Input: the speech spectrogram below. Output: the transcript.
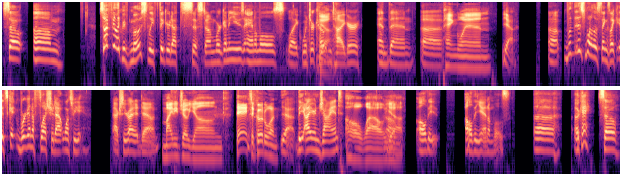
so um, so I feel like we've mostly figured out the system. We're gonna use animals like winter coat Yeah. and tiger, and then uh, Penguin. Yeah. Uh, but this is one of those things like it's get- we're gonna flesh it out once we actually write it down. Mighty Joe Young. That's a good one. Yeah, the Iron Giant. Oh wow, um, yeah. all the all the animals. Uh, okay, so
